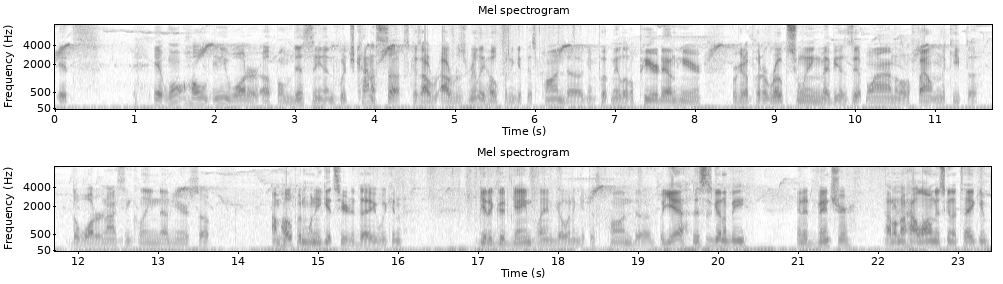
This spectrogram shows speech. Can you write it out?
it's it won't hold any water up on this end which kind of sucks because I, I, was really hoping to get this pond dug and put me a little pier down here. We're going to put a rope swing maybe a zip line a little fountain to keep the the water nice and clean down here. So i'm hoping when he gets here today we can get a good game plan going and get this pond dug. But yeah, this is gonna be an adventure. I don't know how long it's gonna take him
